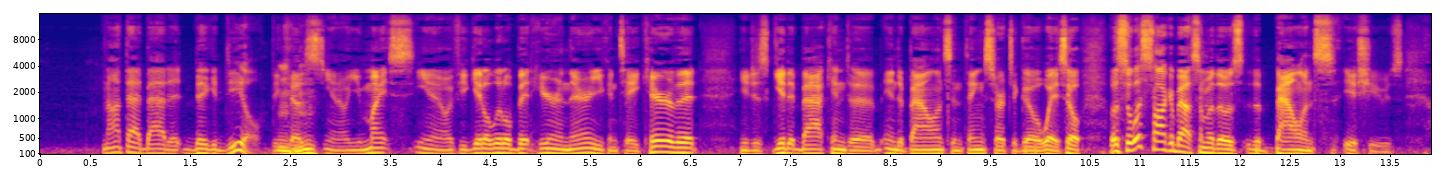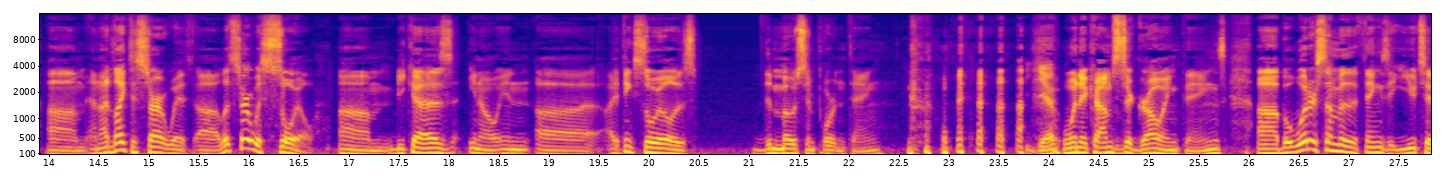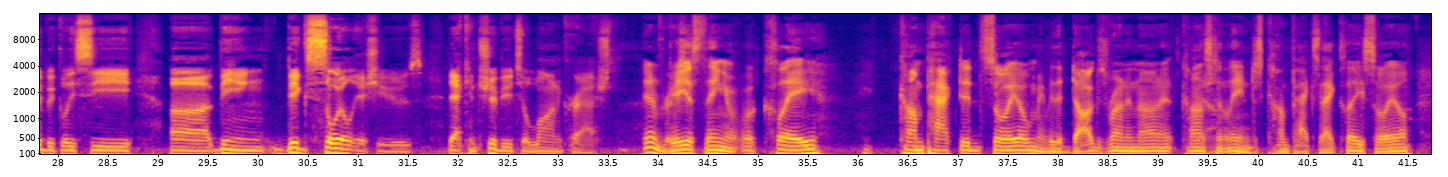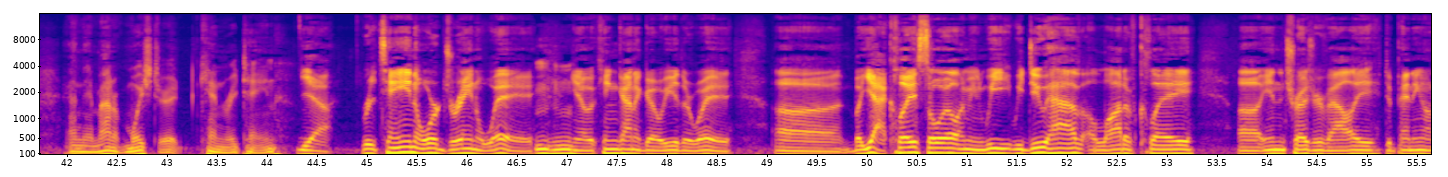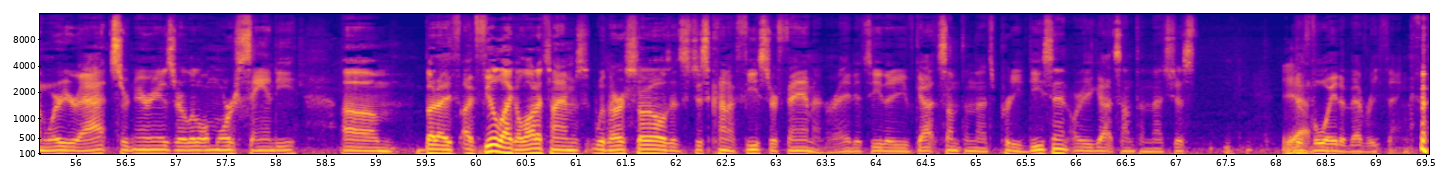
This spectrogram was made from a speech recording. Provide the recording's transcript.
not that bad at big a deal because you know you might you know if you get a little bit here and there you can take care of it you just get it back into into balance and things start to go away so let's so let's talk about some of those the balance issues um, and I'd like to start with uh, let's start with soil um, because you know in uh, I think soil is the most important thing Yep. when it comes to growing things. Uh, but what are some of the things that you typically see uh, being big soil issues that contribute to lawn crash? The biggest thing with clay, compacted soil. Maybe the dog's running on it constantly and just compacts that clay soil, and the amount of moisture it can retain. Yeah, retain or drain away. You know, it can kind of go either way. Uh, but yeah, clay soil. I mean, we we do have a lot of clay uh, in the Treasure Valley. Depending on where you're at, certain areas are a little more sandy. Um, but I, I feel like a lot of times with our soils, it's just kind of feast or famine, right? It's either you've got something that's pretty decent, or you got something that's just Yeah. devoid of everything.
